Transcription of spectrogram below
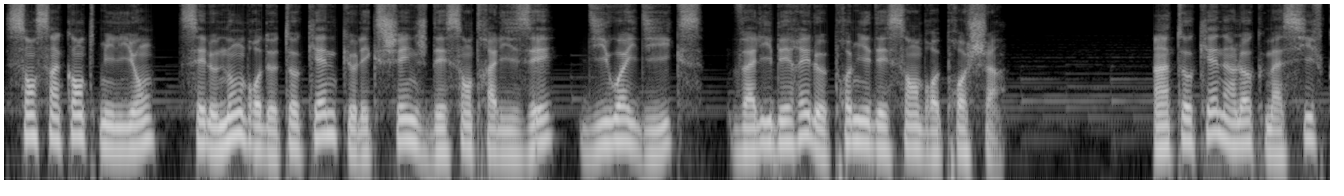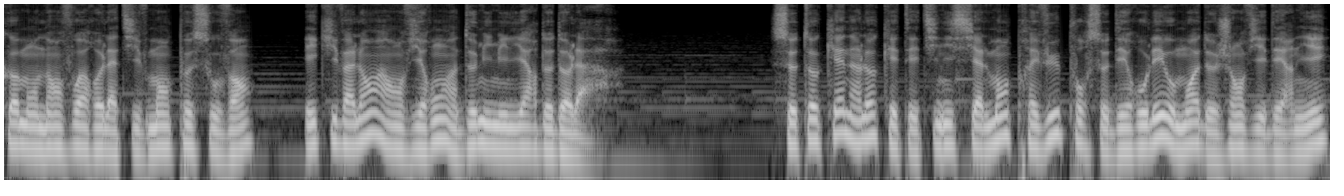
150 millions, c'est le nombre de tokens que l'exchange décentralisé, DYDX, va libérer le 1er décembre prochain. Un token unlock massif comme on en voit relativement peu souvent, équivalent à environ un demi-milliard de dollars. Ce token unlock était initialement prévu pour se dérouler au mois de janvier dernier,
